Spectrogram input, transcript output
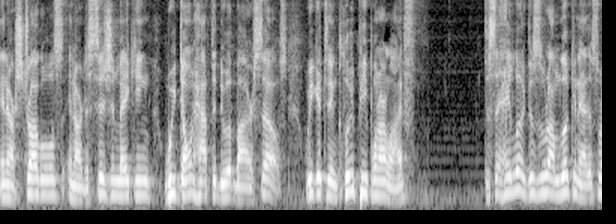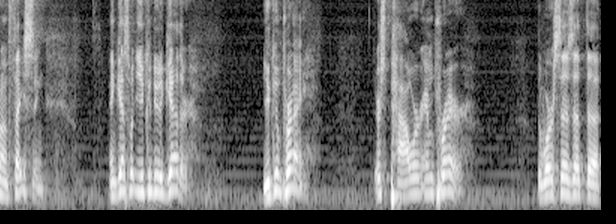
In our struggles, in our decision making, we don't have to do it by ourselves. We get to include people in our life to say, hey, look, this is what I'm looking at, this is what I'm facing. And guess what you can do together? You can pray. There's power in prayer. The word says that the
